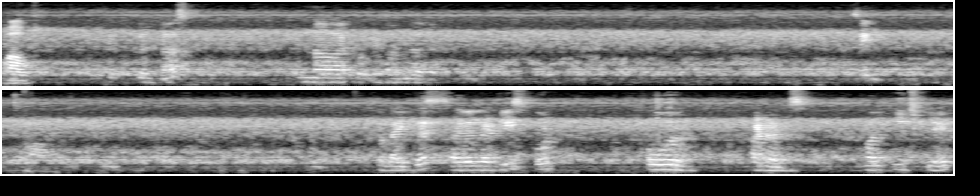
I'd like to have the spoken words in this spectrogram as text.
wow difficult task. And now I put it on the like this, I will at least put four adults on each plate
